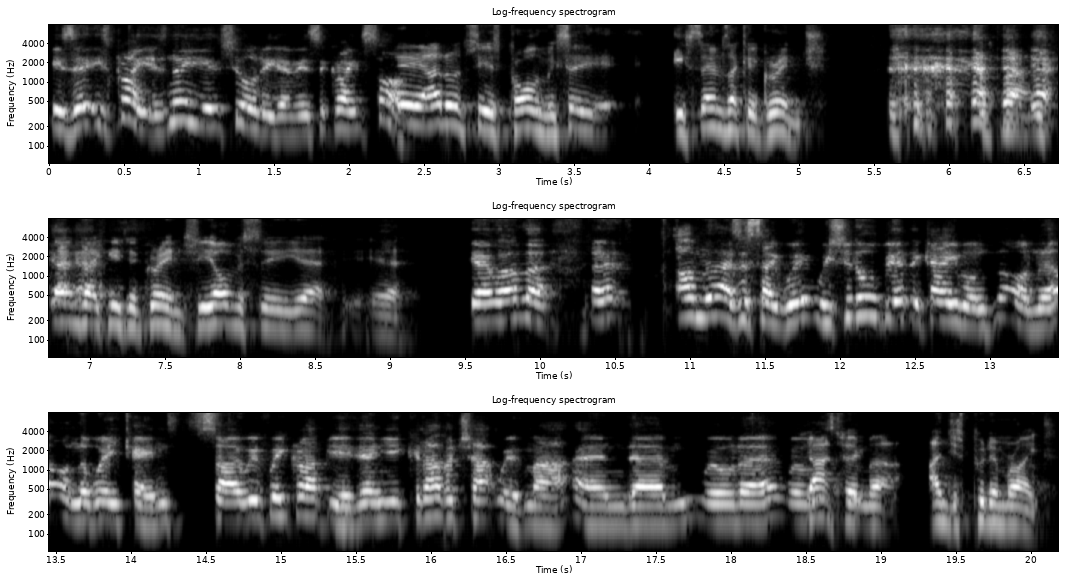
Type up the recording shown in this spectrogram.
is is great, isn't he? Surely, I mean, it's a great song. Hey, I don't see his problem. He say he sounds like a Grinch. He sounds like he's a Grinch. He obviously, yeah, yeah. Yeah, well, uh, uh, um, as I say, we, we should all be at the game on on uh, on the weekend. So if we grab you, then you can have a chat with Matt, and um, we'll uh, we'll chat to him uh, and just put him right.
